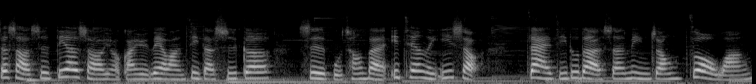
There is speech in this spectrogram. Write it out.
这首是第二首有关于列王记的诗歌，是补充本一千零一首，在基督的生命中做王。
